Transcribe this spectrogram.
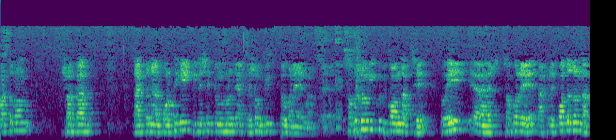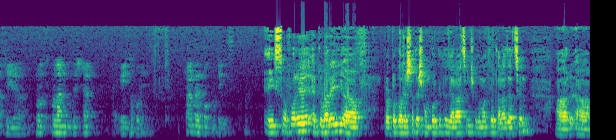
বর্তমান সরকার দায়িত্ব নেওয়ার পর থেকেই বিদেশের একটা সংক্ষিপ্ত মানে সফর সঙ্গী খুবই কম যাচ্ছে। তো এই সফরে আসলে কতজন যাচ্ছে প্রধান উপদেষ্টার এই সফরে? এই সফরে একেবারেই প্রোটোকলের সাথে সম্পর্কিত যারা আছেন শুধুমাত্র তারা যাচ্ছেন। আর আহ,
